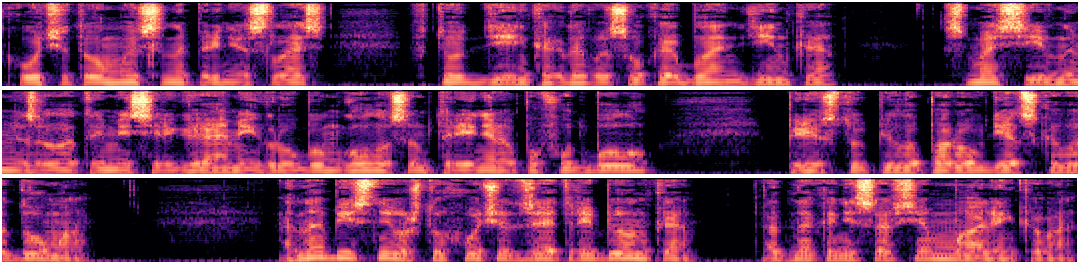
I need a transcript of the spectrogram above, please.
Кочетова мысленно перенеслась в тот день, когда высокая блондинка с массивными золотыми серьгами и грубым голосом тренера по футболу переступила порог детского дома. Она объяснила, что хочет взять ребенка, однако не совсем маленького,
